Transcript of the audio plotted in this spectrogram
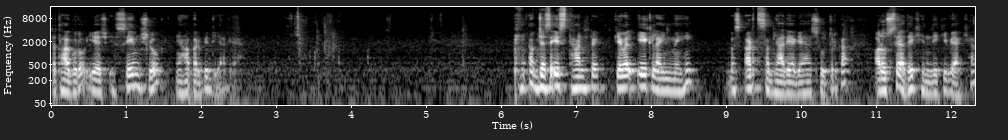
तथा गुरु ये सेम श्लोक यहाँ पर भी दिया गया है। अब जैसे इस स्थान पे केवल एक लाइन में ही बस अर्थ समझा दिया गया है सूत्र का और उससे अधिक हिंदी की व्याख्या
